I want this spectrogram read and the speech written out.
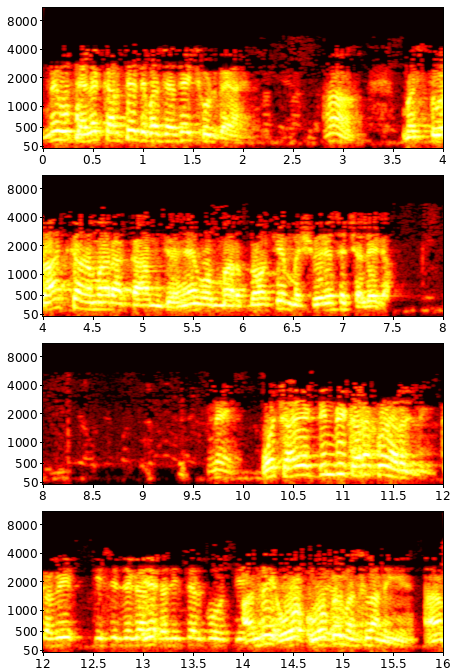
نہیں وہ پہلے کرتے تھے بس ایسے ہی چھوٹ گیا ہے۔ ہاں مستورات کا ہمارا کام جو ہے وہ مردوں کے مشورے سے چلے گا۔ نہیں۔ وہ چاہے ایک دن بھی کرا کوئی حرج نہیں۔ کبھی کسی جگہ سر کو ہے۔ نہیں وہ کوئی مسئلہ نہیں ہے۔ آپ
